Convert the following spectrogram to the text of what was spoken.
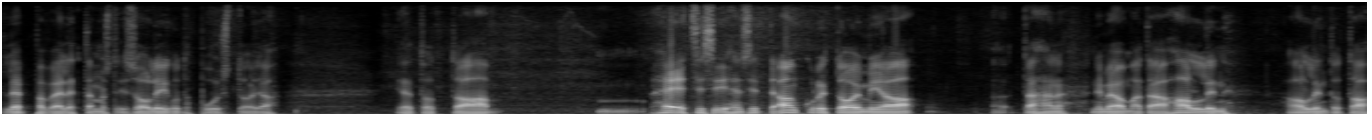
Leppäveille tämmöistä isoa liikuntapuistoa ja, ja tota, he etsi siihen sitten ankkuritoimia tähän nimenomaan tähän hallin, hallin tota,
